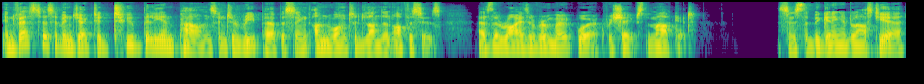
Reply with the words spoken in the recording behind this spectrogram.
Investors have injected £2 billion into repurposing unwanted London offices as the rise of remote work reshapes the market. Since the beginning of last year,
